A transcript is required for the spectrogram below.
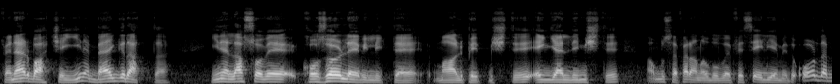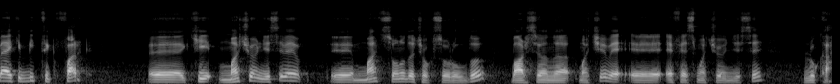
Fenerbahçe'yi yine Belgrad'da yine Lasso ve Kozör'le birlikte mağlup etmişti, engellemişti. Ama bu sefer Anadolu Efes'i eleyemedi. Orada belki bir tık fark ee, ki maç öncesi ve e, maç sonu da çok soruldu. Barcelona maçı ve e, Efes maçı öncesi. Luka.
